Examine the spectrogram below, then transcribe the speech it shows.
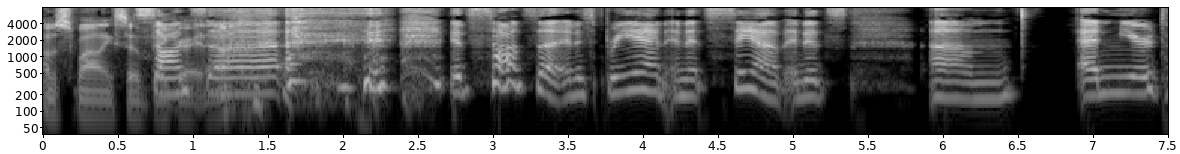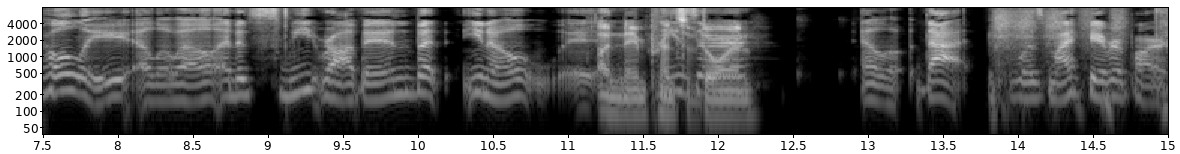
I'm smiling so Sansa. Right it's Sansa and it's Brienne and it's Sam and it's um Edmure Tully, lol, and it's Sweet Robin, but you know, unnamed Prince of That was my favorite part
